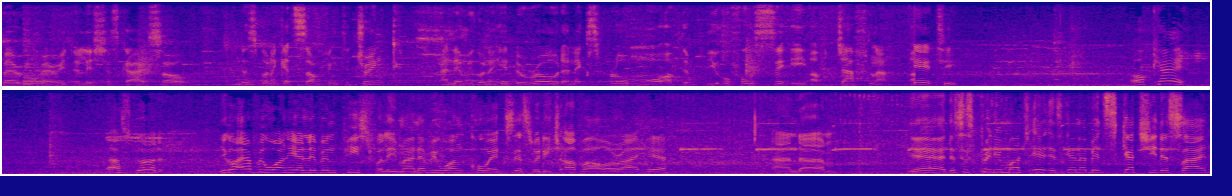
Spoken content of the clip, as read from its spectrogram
very very delicious guys. So i'm just gonna get something to drink and then we're gonna hit the road and explore more of the beautiful city of jaffna. 80 okay that's good. You got everyone here living peacefully man. Everyone coexists with each other all right here. And um, yeah this is pretty much it. It's getting a bit sketchy this side.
